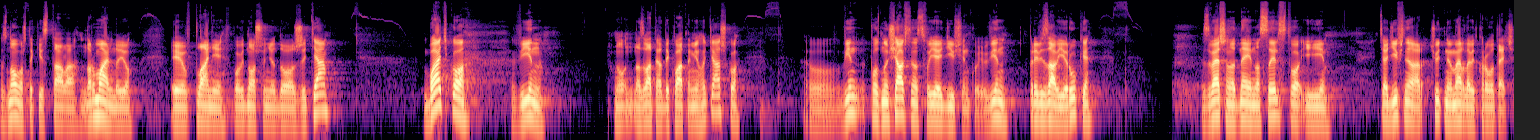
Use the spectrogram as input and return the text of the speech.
знову ж таки стала нормальною е, в плані по відношенню до життя. Батько, він, ну, назвати адекватним його тяжко, він познущався над своєю дівчинкою. Він прив'язав їй руки, звершив над нею насильство, і ця дівчина чуть не вмерла від кровотечі.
